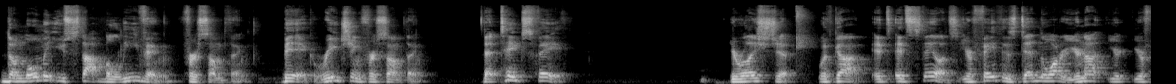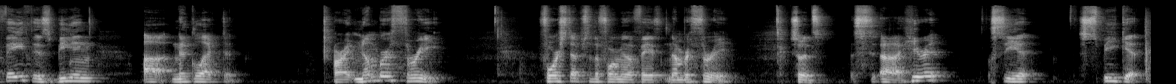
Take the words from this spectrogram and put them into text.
the moment you stop believing for something big, reaching for something that takes faith, your relationship with God. It's it's stale. It's your faith is dead in the water. You're not your your faith is being uh, neglected. All right, number three, four steps to the formula of faith. Number three, so it's uh, hear it, see it, speak it,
